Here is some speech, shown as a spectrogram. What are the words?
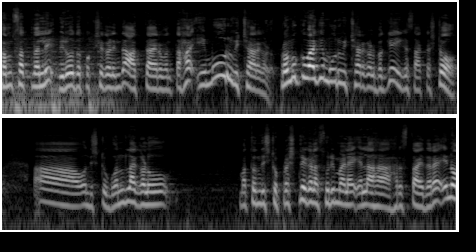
ಸಂಸತ್ನಲ್ಲಿ ವಿರೋಧ ಪಕ್ಷಗಳಿಂದ ಆಗ್ತಾ ಇರುವಂತಹ ಈ ಮೂರು ವಿಚಾರಗಳು. ಪ್ರಮುಖವಾಗಿ ಮೂರು ವಿಚಾರಗಳ ಬಗ್ಗೆ ಈಗ ಸಾಕಷ್ಟು ಒಂದಿಷ್ಟು ಗೊಂದಲಗಳು ಮತ್ತೊಂದಿಷ್ಟು ಪ್ರಶ್ನೆಗಳ ಸುರಿಮಳೆ ಎಲ್ಲ ಹ- ಹರಿಸ್ತಾ ಇದ್ದಾರೆ ಇನ್ನು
